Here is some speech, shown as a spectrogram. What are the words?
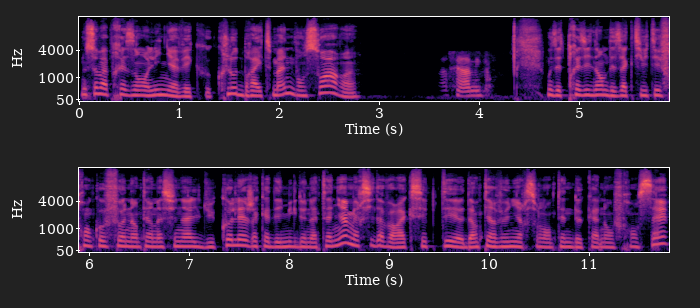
Nous sommes à présent en ligne avec Claude Breitman. Bonsoir. Bonsoir, Vous êtes présidente des activités francophones internationales du Collège académique de Natania. Merci d'avoir accepté euh, d'intervenir sur l'antenne de Cannes en français.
